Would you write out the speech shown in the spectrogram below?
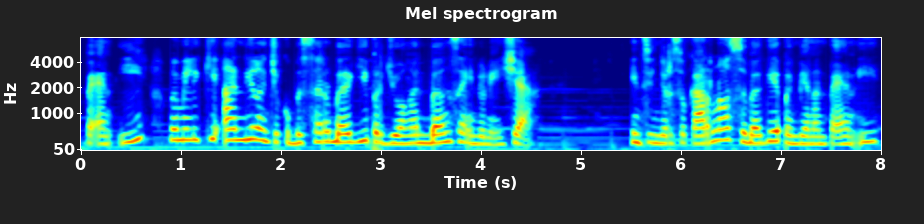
PNI memiliki andil yang cukup besar bagi perjuangan bangsa Indonesia. Insinyur Soekarno sebagai pimpinan PNI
